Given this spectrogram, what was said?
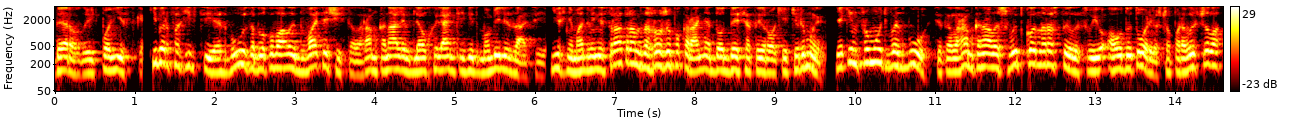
де роздають повістки. Кіберфахівці СБУ заблокували 26 телеграм-каналів для ухилянтів від мобілізації. Їхнім адміністраторам загрожує покарання до 10 років тюрми. Як інформують в СБУ, ці телеграм-канали швидко наростили свою аудиторію, що перевищила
